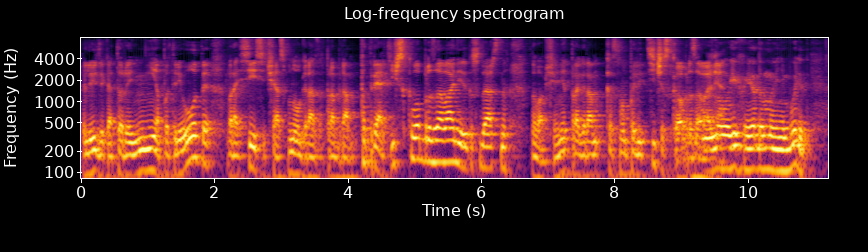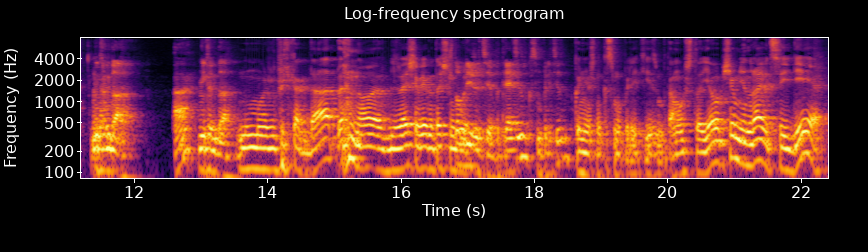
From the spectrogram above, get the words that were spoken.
люди, которые не патриоты. В России сейчас много разных программ патриотического образования государственных, но вообще нет программ космополитического образования. Ну, их, я думаю, не будет. Ну, когда? А? Никогда. Ну, может быть, когда-то, но в ближайшее время точно Что будет. ближе тебе, патриотизм, космополитизм? Конечно, космополитизм, потому что я вообще, мне нравится идея,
